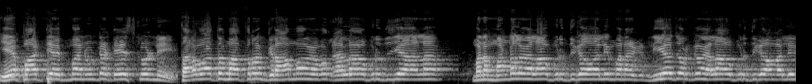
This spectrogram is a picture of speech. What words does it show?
ఏ పార్టీ అభిమానం ఉంటే వేసుకోండి. తర్వాత మాత్రం గ్రామం ఎలా అభివృద్ధి చేయాలా? మన మండలం ఎలా అభివృద్ధి కావాలి? మన నియోజకవర్గం ఎలా అభివృద్ధి కావాలి?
